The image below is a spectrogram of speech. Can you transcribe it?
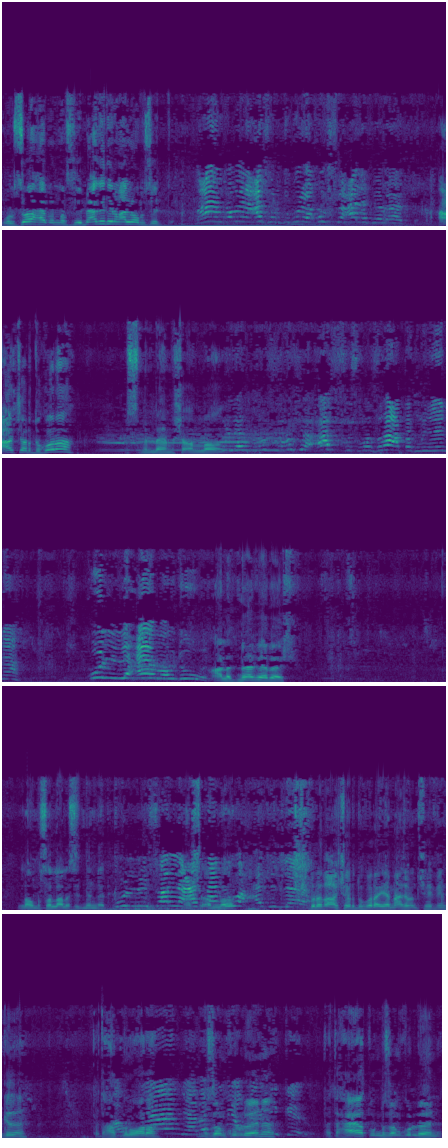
ولصاحب النصيب. معاك كده يا معلم أبو ستة معايا كمان 10 دكور يخش عليك يا باشا 10 دكوره بسم الله ما شاء الله اسس مزرعتك من هنا كل حاجة موجود على دماغي يا باشا اللهم صل على سيدنا النبي كله يصلي على النبي الله. وحد الله دول 10 دكوره يا جماعة زي ما أنتم شايفين كده فتحات من ورا النظام كله هنا فتحات والنظام كله هنا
